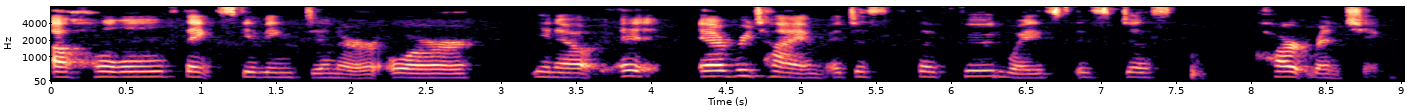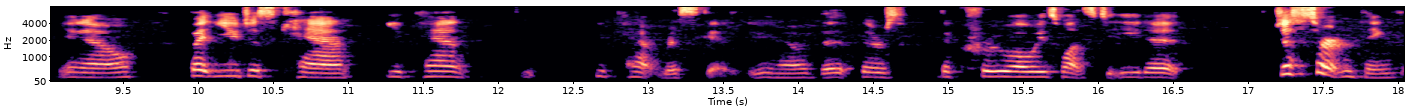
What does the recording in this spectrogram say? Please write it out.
a whole Thanksgiving dinner or, you know, it, every time it just, the food waste is just heart wrenching, you know, but you just can't, you can't, you can't risk it. You know, the, there's the crew always wants to eat it. Just certain things.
